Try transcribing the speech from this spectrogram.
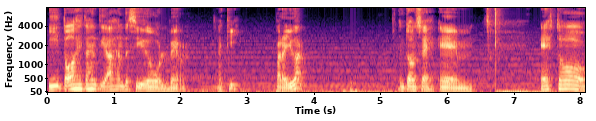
Y todas estas entidades han decidido volver aquí para ayudar. Entonces, em, esto,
